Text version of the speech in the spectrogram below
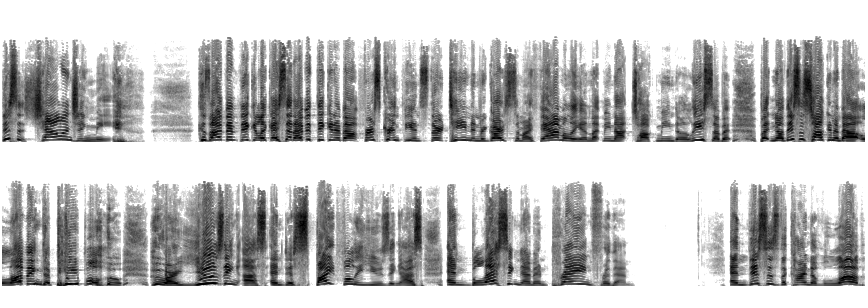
This is challenging me. Because I've been thinking, like I said, I've been thinking about 1 Corinthians 13 in regards to my family, and let me not talk mean to Elisa, but, but no, this is talking about loving the people who, who are using us and despitefully using us and blessing them and praying for them. And this is the kind of love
